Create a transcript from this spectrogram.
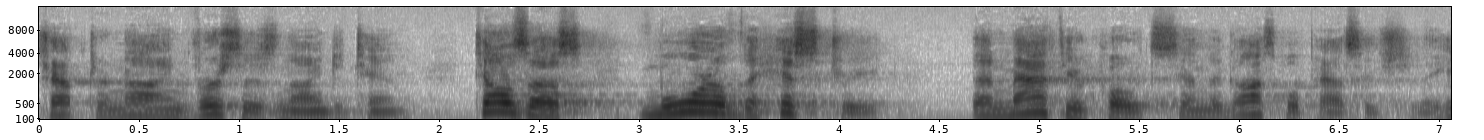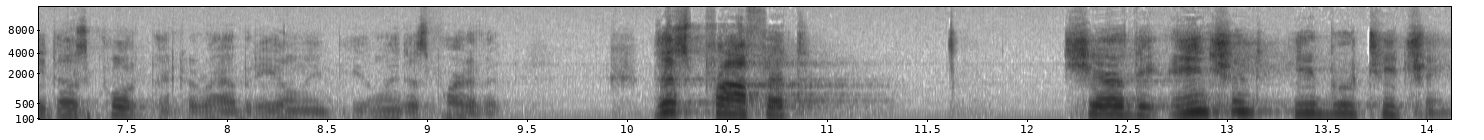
chapter 9, verses 9 to 10, tells us more of the history than Matthew quotes in the gospel passage today. He does quote Zechariah, but he only, he only does part of it. This prophet shared the ancient Hebrew teaching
